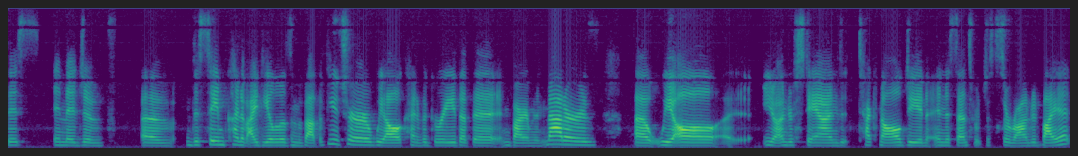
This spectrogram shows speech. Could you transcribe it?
this image of of the same kind of idealism about the future. We all kind of agree that the environment matters. Uh, we all uh, you know understand technology in, in a sense we're just surrounded by it.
